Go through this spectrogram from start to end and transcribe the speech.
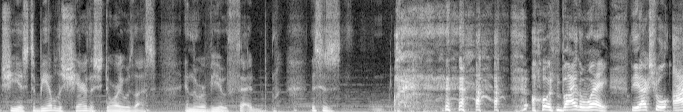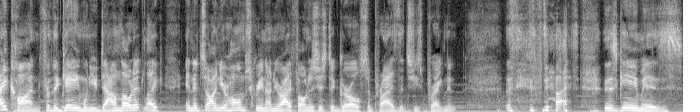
she is to be able to share the story with us in the review. This is. oh, and by the way, the actual icon for the game when you download it, like, and it's on your home screen on your iPhone, is just a girl surprised that she's pregnant. this game is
